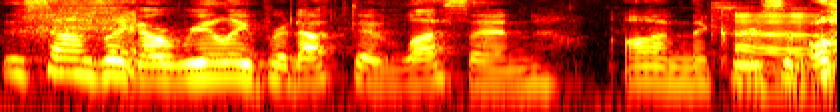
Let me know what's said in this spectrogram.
This sounds like a really productive lesson on the Crucible.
